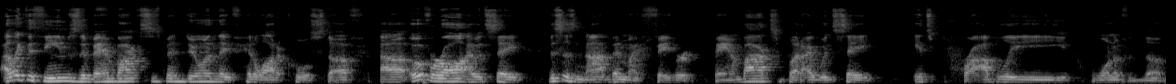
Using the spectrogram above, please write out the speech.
I like the themes that Bambox has been doing. They've hit a lot of cool stuff. Uh, overall, I would say this has not been my favorite Bambox, but I would say it's probably one of the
